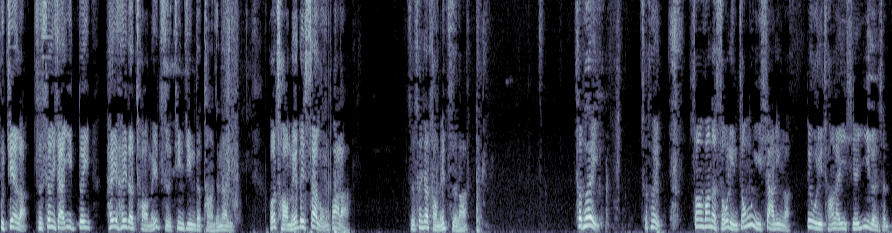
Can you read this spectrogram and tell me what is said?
不见了，只剩下一堆黑黑的草莓籽，静静地躺在那里。而草莓被晒融化了，只剩下草莓籽了。撤退，撤退！双方的首领终于下令了。队伍里传来一些议论声。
